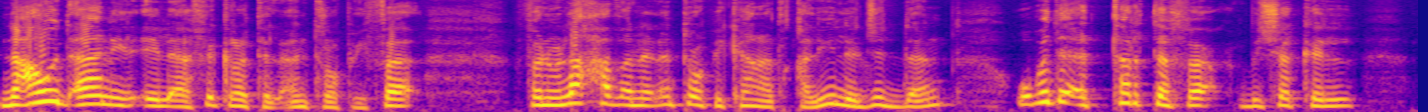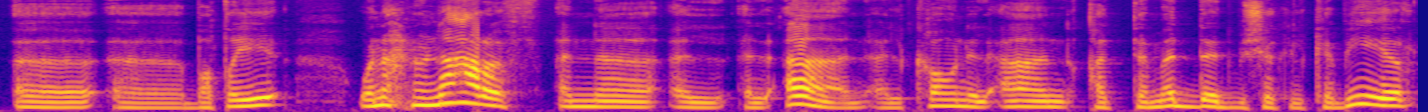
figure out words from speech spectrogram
نعود الآن إلى فكرة الأنتروبي. ف فنلاحظ أن الأنتروبي كانت قليلة جدا وبدأت ترتفع بشكل بطيء. ونحن نعرف أن الآن الكون الآن قد تمدد بشكل كبير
